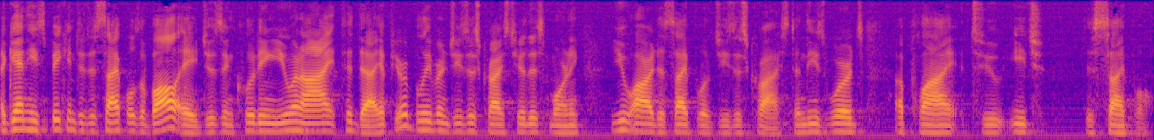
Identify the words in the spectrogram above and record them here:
again, he's speaking to disciples of all ages, including you and I today. If you're a believer in Jesus Christ here this morning, you are a disciple of Jesus Christ. And these words apply to each disciple.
